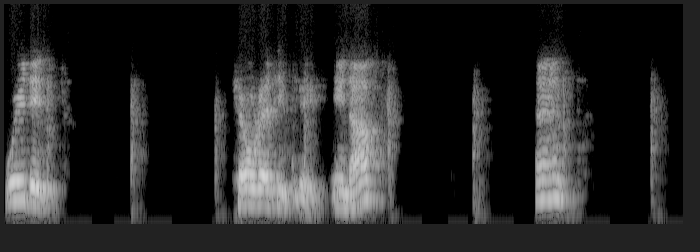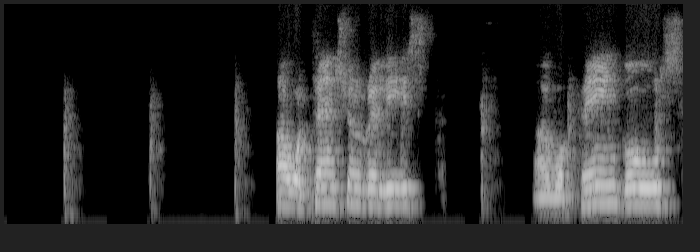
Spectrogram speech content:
We did theoretically enough and our tension released, our pain goes.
